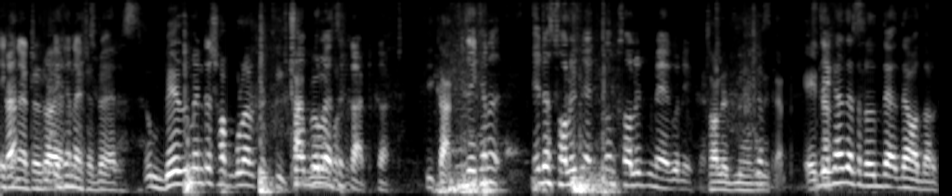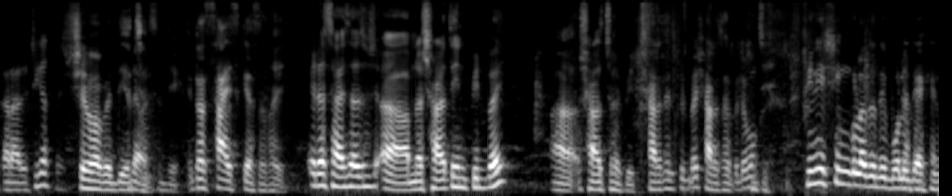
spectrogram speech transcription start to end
এখানে একটা এখানে একটা ড্রয়ার আছে। বেসমেন্টে সবগুলোর কি সবগুলো আছে কাট কাট কি কাঠ? যেখানে এটা সলিড একদম সলিড মেহগনি কাট সলিড মেহগনি কাঠ। এটা যেখানে যাতে দে- দেওয়া দরকার আর ঠিক আছে? সেভাবে জি। এটা সাইজ কি আছে ভাই? এটা সাইজ আছে আপনার সাড়ে তিন ফিট বাই সাড়ে ছয় ফিট সাড়ে তিন ফিট বাই সাড়ে ছয় ফিট এবং ফিনিশিংগুলো যদি বলি দেখেন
